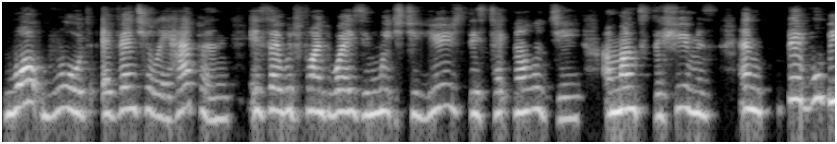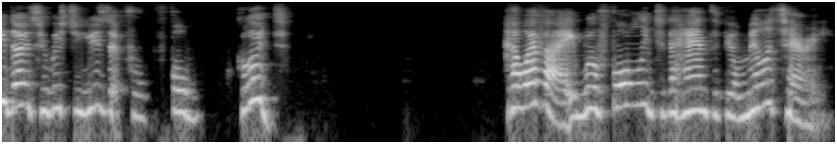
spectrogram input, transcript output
what would eventually happen is they would find ways in which to use this technology amongst the humans, and there will be those who wish to use it for, for good. However, it will fall into the hands of your military.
